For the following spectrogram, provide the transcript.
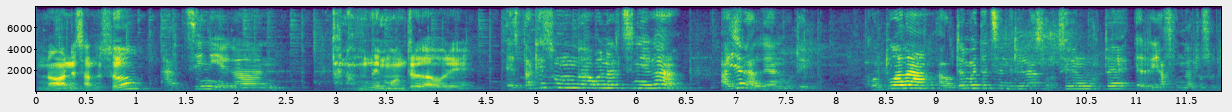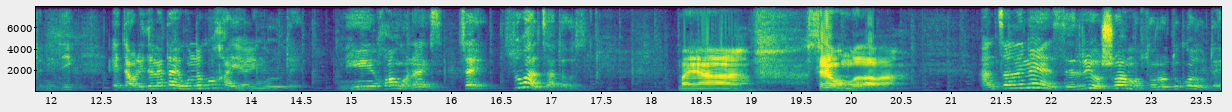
Non, esan duzu? Hartziniegan. Eta non den montre da hori? Ez dakizu non dagoen hartziniega? Aiar aldean mutil. Kontua da, aurten betetzen direla zortziren urte herria fundatu zutenetik, eta hori dela eta egundoko jaia egingo dute. Ni joango naiz, ze, zu baltzatoz. Baina, zer egongo da ba? Antza denez, herri osoa mozorrotuko dute.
